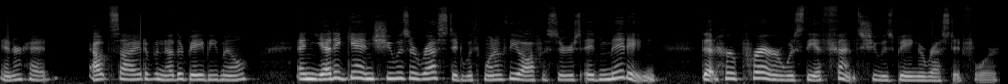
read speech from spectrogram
in her head outside of another baby mill, and yet again she was arrested with one of the officers admitting that her prayer was the offense she was being arrested for.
